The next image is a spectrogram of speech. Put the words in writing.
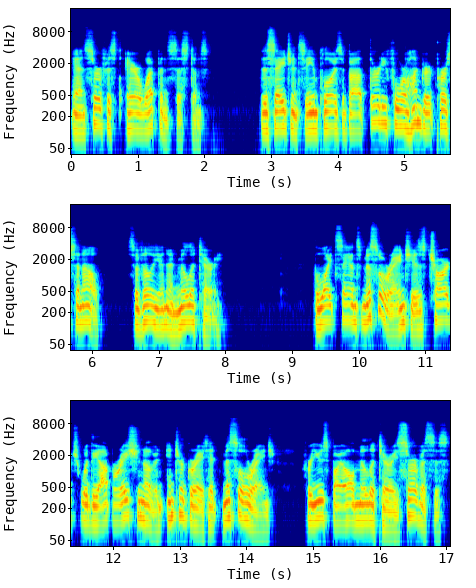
and surface-to-air weapon systems. This agency employs about 3,400 personnel, civilian and military. The White Sands Missile Range is charged with the operation of an integrated missile range for use by all military services.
